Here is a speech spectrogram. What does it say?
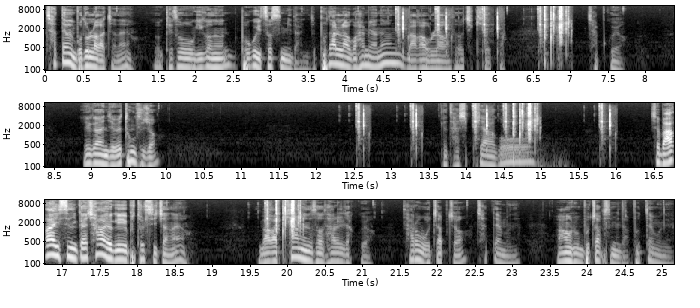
차 때문에 못 올라갔잖아요. 계속 이거는 보고 있었습니다. 이제 포달라고 하면은 마가 올라가서 지키겠다. 잡고요. 얘가 이제 외통수죠. 다시 피하고 제 마가 있으니까 차가 여기 붙을 수 있잖아요. 마가 피하면서 살을 잡고요. 사로 못 잡죠. 차 때문에. 왕으로 못 잡습니다. 포 때문에요.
